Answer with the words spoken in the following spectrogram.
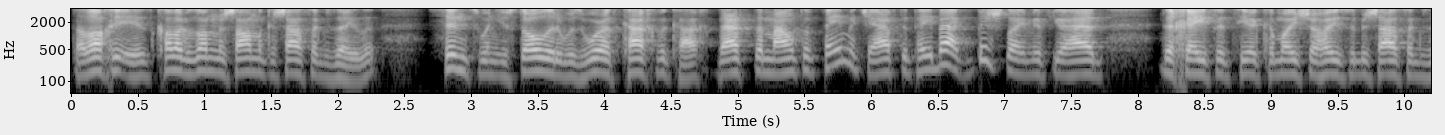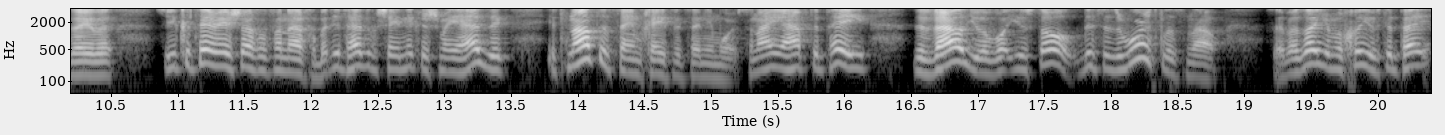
The halacha is kol Since when you stole it, it was worth kach v'kach. That's the amount of payment you have to pay back. Bishleim if you had the chayfetz here kamoisha hoyse b'shas gzela. So you could say reishach l'fanecha. But if hezek shei nikar shmei hezek, it's not the same chayfetz anymore. So now you have to pay the value of what you stole. This is worthless now. So bazay you're mechuyev to pay.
